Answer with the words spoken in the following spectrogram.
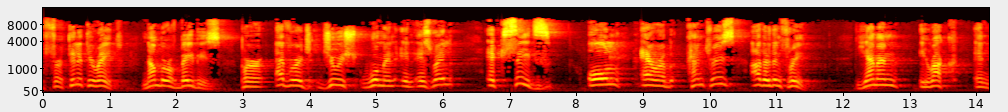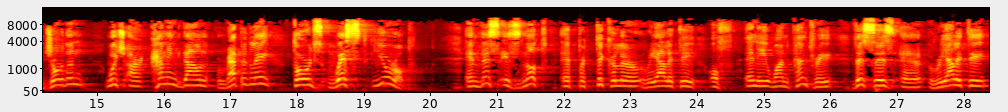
fertility rate, number of babies per average Jewish woman in Israel, exceeds all Arab countries other than three Yemen, Iraq, and Jordan, which are coming down rapidly towards West Europe. And this is not a particular reality of any one country. This is a reality,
